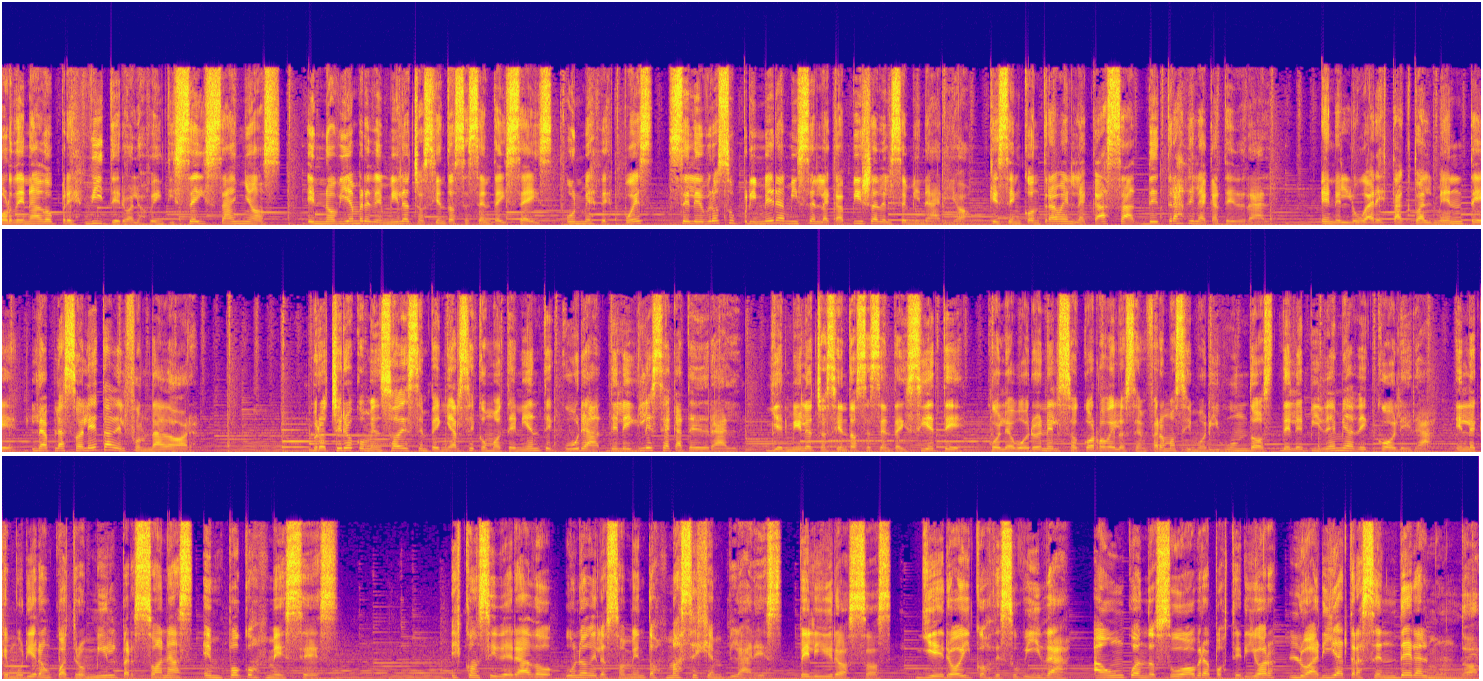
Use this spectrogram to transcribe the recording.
Ordenado presbítero a los 26 años, en noviembre de 1866, un mes después, celebró su primera misa en la capilla del seminario, que se encontraba en la casa detrás de la catedral. En el lugar está actualmente la plazoleta del fundador. Brochero comenzó a desempeñarse como teniente cura de la iglesia catedral y en 1867 colaboró en el socorro de los enfermos y moribundos de la epidemia de cólera, en la que murieron 4.000 personas en pocos meses. Es considerado uno de los momentos más ejemplares, peligrosos y heroicos de su vida, aun cuando su obra posterior lo haría trascender al mundo.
